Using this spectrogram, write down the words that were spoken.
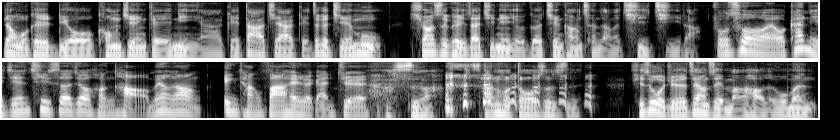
让我可以留空间给你啊，给大家，给这个节目。希望是可以在今年有一个健康成长的契机啦。不错哎，我看你今天气色就很好，没有那种印堂发黑的感觉，是吗？差那么多是不是？其实我觉得这样子也蛮好的。我们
